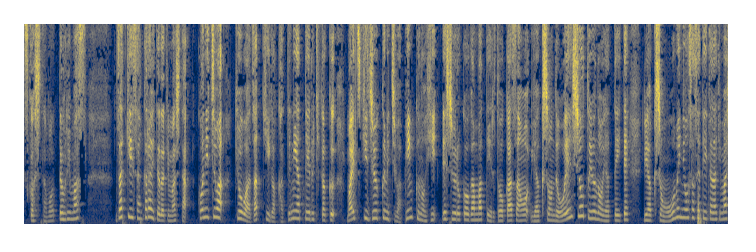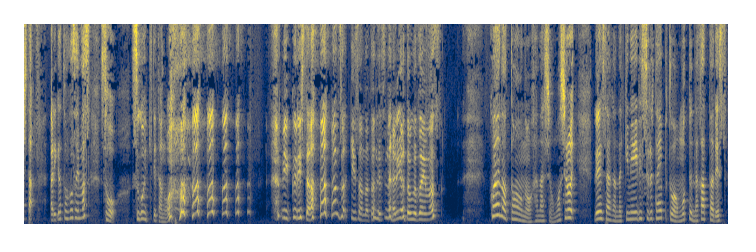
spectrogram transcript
少し溜まっております。ザッキーさんからいただきました。こんにちは。今日はザッキーが勝手にやっている企画、毎月19日はピンクの日で収録を頑張っているトーカーさんをリアクションで応援しようというのをやっていて、リアクションを多めに押させていただきました。ありがとうございます。そう。すごい来てたの。びっくりした。ザッキーさんだったんですね。ありがとうございます。声のトーンのお話面白い。レイさんが泣き寝入りするタイプとは思ってなかったです。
